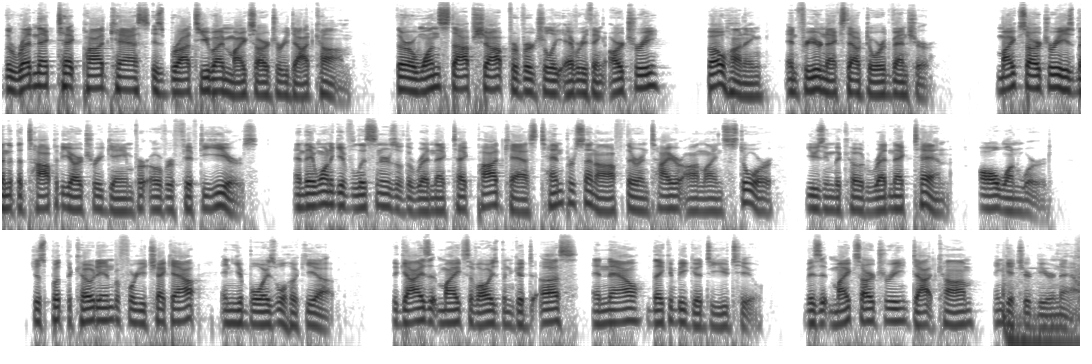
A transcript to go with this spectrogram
The Redneck Tech Podcast is brought to you by Mike'sArchery.com. They're a one stop shop for virtually everything archery, bow hunting, and for your next outdoor adventure. Mike's Archery has been at the top of the archery game for over 50 years, and they want to give listeners of the Redneck Tech Podcast 10% off their entire online store using the code REDNECK10, all one word. Just put the code in before you check out, and your boys will hook you up. The guys at Mike's have always been good to us, and now they can be good to you too. Visit mikesarchery.com and get your gear now.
